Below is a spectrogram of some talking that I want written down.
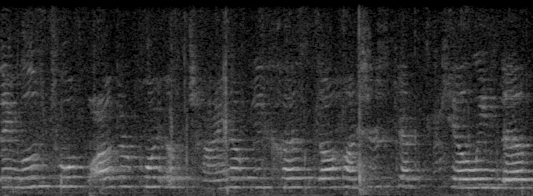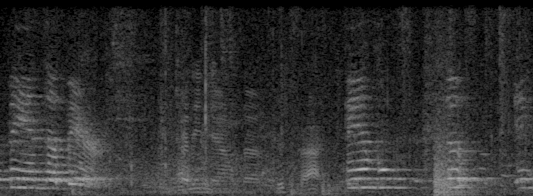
they moved to a farther point of China because the hunters kept killing the panda bears. Cutting down the. Good fact. Bamboo, the, and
